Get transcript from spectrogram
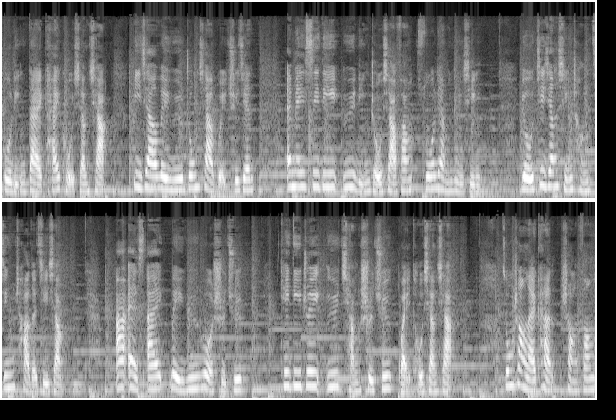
布林带开口向下，币价位于中下轨区间。MACD 于零轴下方缩量运行，有即将形成金叉的迹象。RSI 位于弱势区，KDJ 于强势区拐头向下。综上来看，上方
